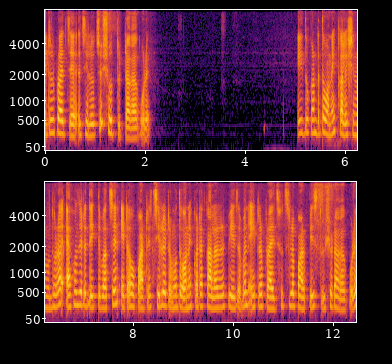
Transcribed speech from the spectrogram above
এটার প্রাইস ছিল হচ্ছে সত্তর টাকা করে। এই দোকানটাতে অনেক কালেকশন বন্ধুরা। এখন যেটা দেখতে পাচ্ছেন, এটাও পাটের ছিল। এটার মধ্যে অনেক কটা কালারের পেয়ে যাবেন। এটার প্রাইস হচ্ছিল পার পিস দুশো টাকা করে।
